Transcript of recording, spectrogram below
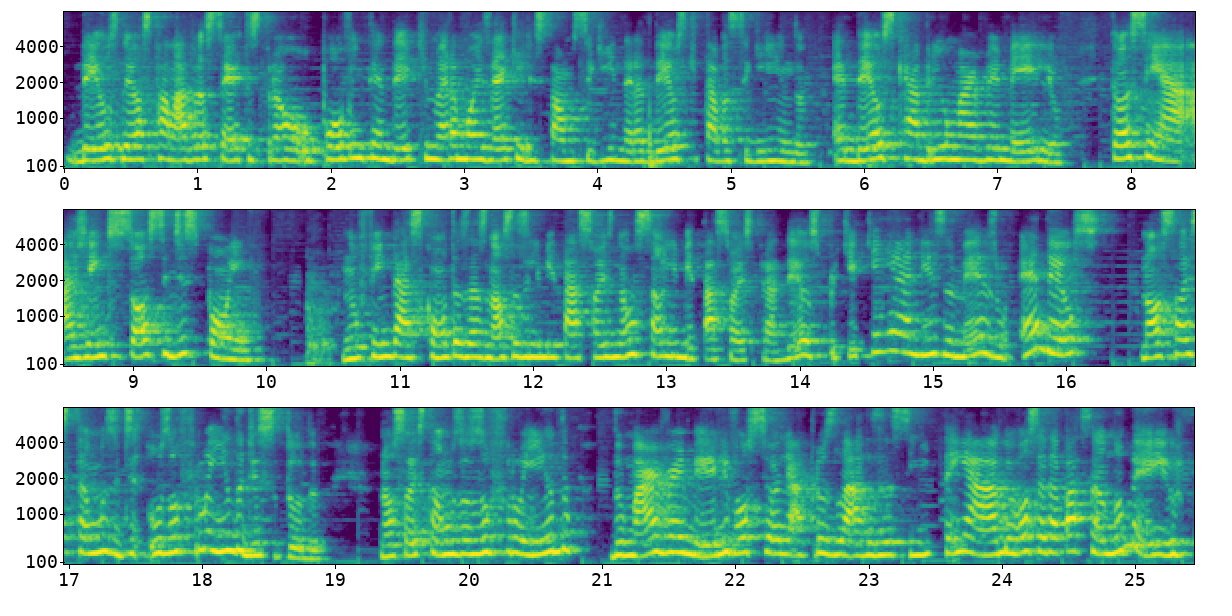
Deus deu as palavras certas para o povo entender que não era Moisés que eles estavam seguindo, era Deus que estava seguindo. É Deus que abriu o mar vermelho. Então, assim, a, a gente só se dispõe no fim das contas, as nossas limitações não são limitações para Deus, porque quem realiza mesmo é Deus. Nós só estamos usufruindo disso tudo. Nós só estamos usufruindo do Mar Vermelho e você olhar para os lados assim, tem água e você está passando no meio.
